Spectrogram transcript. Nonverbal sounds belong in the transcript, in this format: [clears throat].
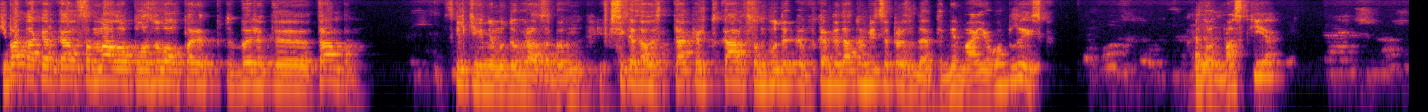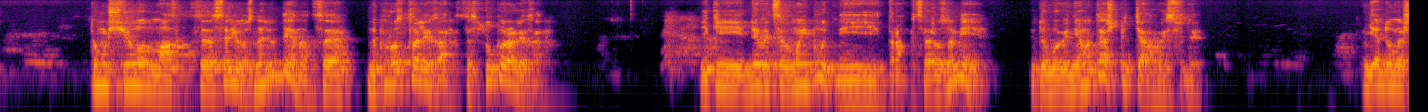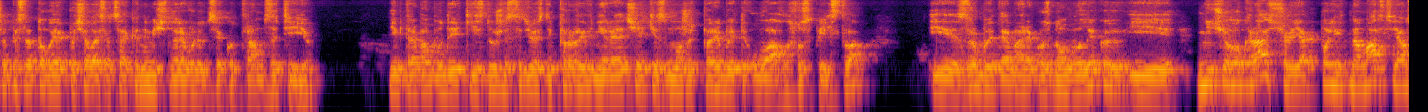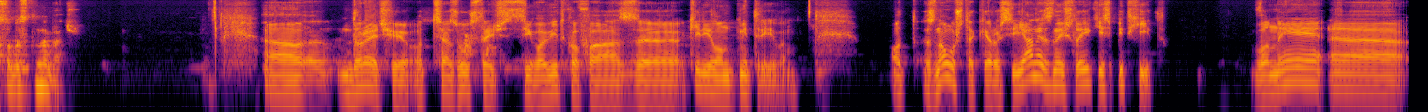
Хіба Такер Карлсон мало плазував перед, перед е, Трампом? Скільки він йому добра забив? І всі казали, що Такер Карлсон буде кандидатом віце-президента. Немає його близько. Ілон Маск є. Тому що Ілон Маск це серйозна людина, це не просто олігарх, це суперолігарх, який дивиться в майбутнє, і Трамп це розуміє. І думаю, він його теж підтягує сюди. Я думаю, що після того, як почалася ця економічна революція, яку Трамп затіяв, їм треба буде якісь дуже серйозні проривні речі, які зможуть перебити увагу суспільства і зробити Америку знову великою. І нічого кращого, як політ на Марс, я особисто не бачу. Е, До речі, от ця зустріч Стіва Віткофа з е, Кирилом Дмитрієвим. От знову ж таки, росіяни знайшли якийсь підхід. Вони е,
